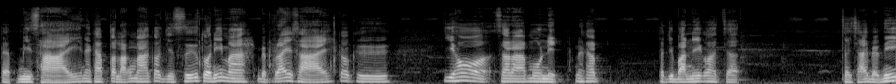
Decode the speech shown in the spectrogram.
แบบมีสายนะครับตอนหลังมาก็จะซื้อตัวนี้มาแบบไร้สายก็คือ ยี่ห้อซารามนิกนะครับ ปัจจุบันนี้ก็จะจะใช้แบบนี้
